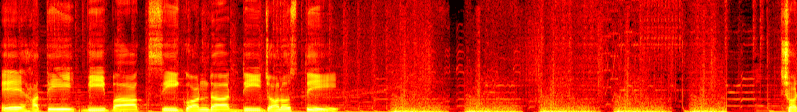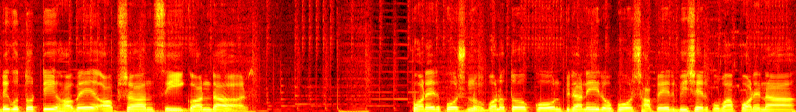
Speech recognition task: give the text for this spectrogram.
এ, হাতি, বি, বাঘ, সি, গন্ডার, ডি, জলহস্তি। সঠিক উত্তরটি হবে অপশান সি, গন্ডার। পরের প্রশ্ন, বলতো কোন প্রাণীর ওপর সাপের বিষের প্রভাব পড়ে না?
